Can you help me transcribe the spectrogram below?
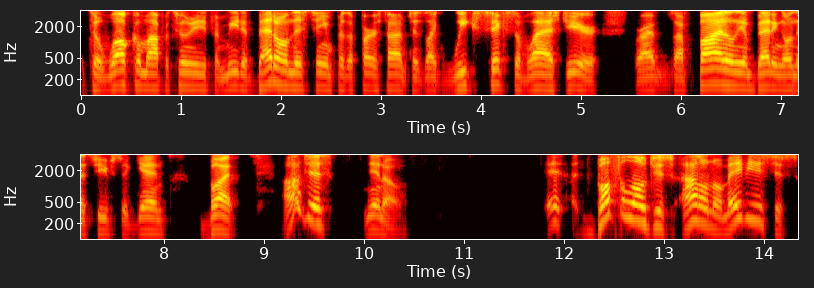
it's a welcome opportunity for me to bet on this team for the first time since like week six of last year, right? So I finally am betting on the Chiefs again. But I'm just, you know, it, Buffalo just, I don't know, maybe it's just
